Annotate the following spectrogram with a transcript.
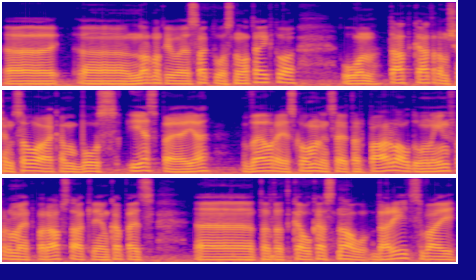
normatīvajos aktos noteikto. Un tad katram šim cilvēkam būs iespēja vēlreiz komunicēt ar pārvaldu un informēt par apstākļiem, kāpēc tātad kaut kas nav darīts vai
